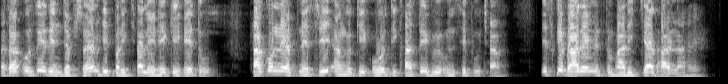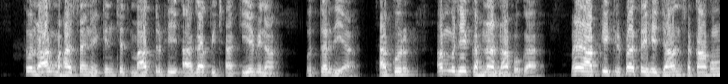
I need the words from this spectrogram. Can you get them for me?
अतः उसी दिन जब स्वयं ही परीक्षा लेने के हेतु ठाकुर ने अपने श्री अंग की ओर दिखाते हुए उनसे पूछा, इसके बारे में तुम्हारी क्या धारणा है? तो नाग महाशय ने किंचित मात्र भी आगा पीछा किए बिना उत्तर दिया, ठाकुर, अब मुझे कहना ना होगा। मैं आपकी कृपा से ही जान सका हूँ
